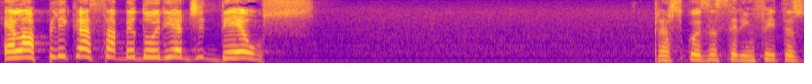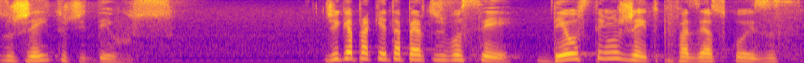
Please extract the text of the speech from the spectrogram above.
Ela aplica a sabedoria de Deus para as coisas serem feitas do jeito de Deus. Diga para quem está perto de você: Deus tem um jeito para fazer as coisas.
